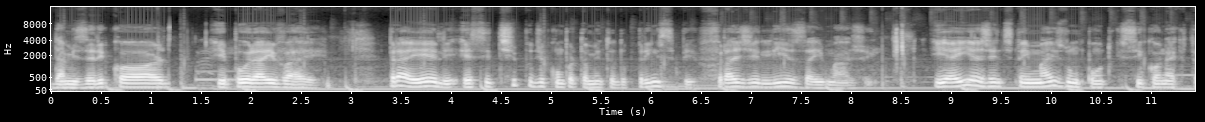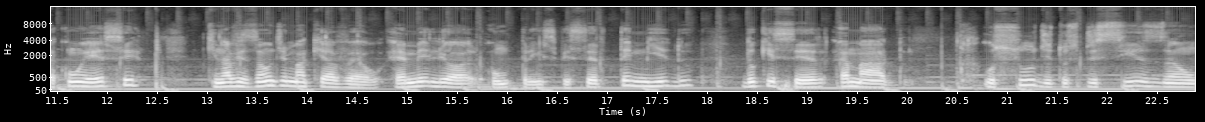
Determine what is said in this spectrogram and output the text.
da misericórdia e por aí vai. Para ele, esse tipo de comportamento do príncipe fragiliza a imagem. E aí a gente tem mais um ponto que se conecta com esse, que na visão de Maquiavel é melhor um príncipe ser temido do que ser amado. Os súditos precisam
